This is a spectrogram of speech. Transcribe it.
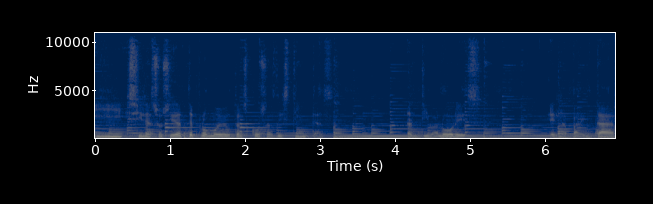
Y si la sociedad te promueve otras cosas distintas, antivalores, el aparentar,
